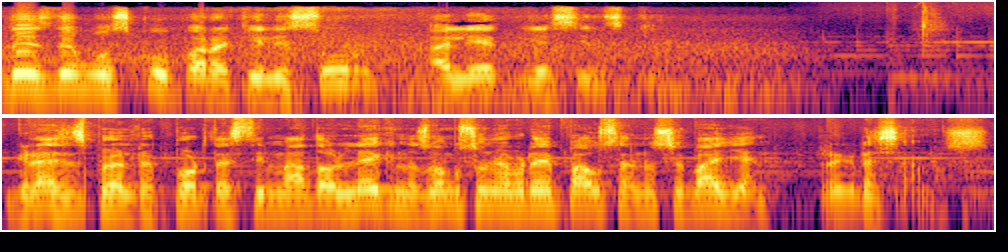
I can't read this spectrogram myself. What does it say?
Desde Moscú para Sur, Oleg Yasinski. Gracias por el reporte, estimado Oleg. Nos vamos a una breve pausa, no se vayan, regresamos.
